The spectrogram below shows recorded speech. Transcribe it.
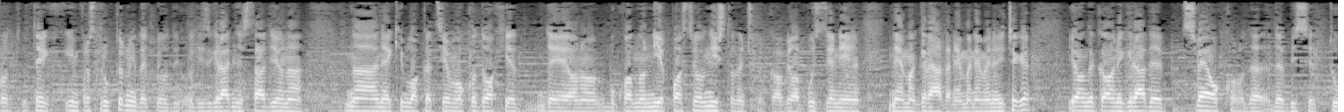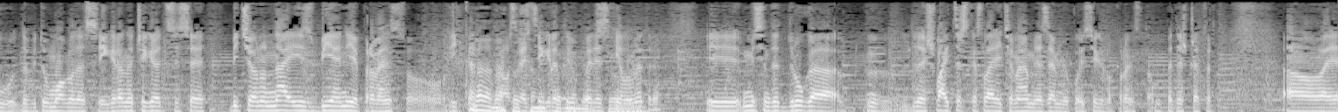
od teh infrastrukturnih, dakle od, od izgradnje stadiona na nekim lokacijama oko Dohe gde je ono, bukvalno nije postojalo ništa, znači kao bila pustinja, nije, nema grada, nema, nema ničega. I onda kao oni grade sve okolo da, da bi se tu, da bi tu moglo da se igra, znači igraće se, bit će ono najizbijenije prvenstvo ikad, Da, da, da, kao sve će igrati u ikad vidio 50 se, km i mislim da je druga da je Švajcarska sledeća najmlja zemlja u kojoj se igralo prvenstvo, tamo 54. A, ovaj,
